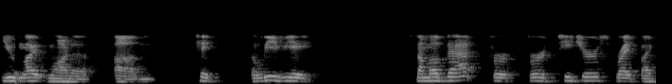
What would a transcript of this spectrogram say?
you might want to um, take alleviate some of that for for teachers, right? By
